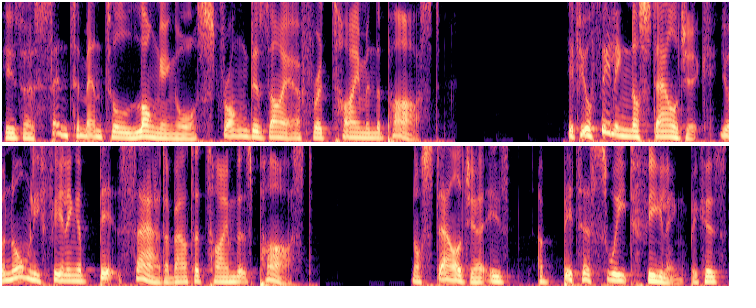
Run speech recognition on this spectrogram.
is a sentimental longing or strong desire for a time in the past. If you're feeling nostalgic, you're normally feeling a bit sad about a time that's passed. Nostalgia is a bittersweet feeling because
